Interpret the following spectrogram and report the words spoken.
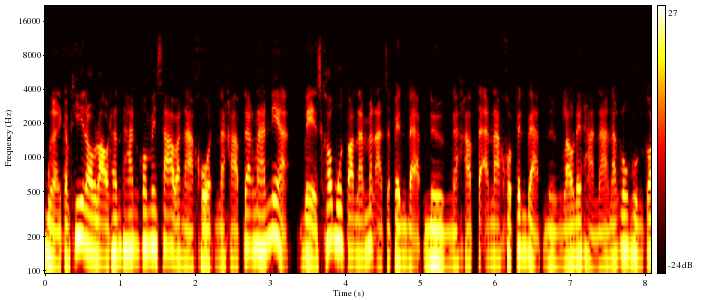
เหมือนกับที่เราเราท่านๆก็ไม่ทราบอนาคตนะครับ ดังนั้นเนี่ยเบสข้อมูลตอนนั้นมันอาจจะเป็นแบบหนึ่งนะครับ แต่อนาคตเป็นแบบหนึ่งเราในฐานะนักลงทุนก็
